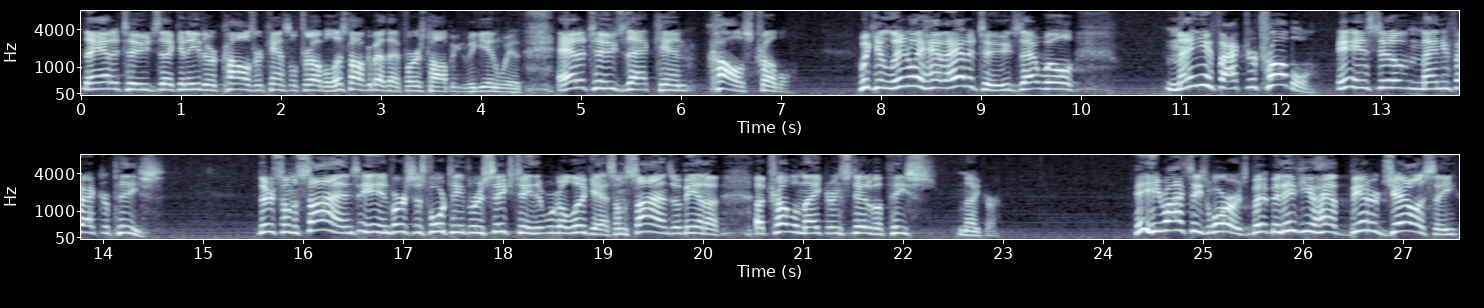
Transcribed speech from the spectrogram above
the attitudes that can either cause or cancel trouble, let's talk about that first topic to begin with. Attitudes that can cause trouble. We can literally have attitudes that will manufacture trouble instead of manufacture peace. there's some signs in verses 14 through 16 that we're going to look at. Some signs of being a, a troublemaker instead of a peacemaker. He, he writes these words, but, but if you have bitter jealousy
